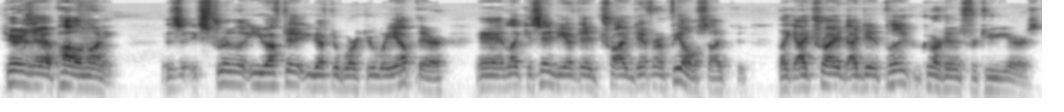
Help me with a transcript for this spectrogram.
here's a pile of money." It's extremely you have to you have to work your way up there, and like I said, you have to try different fields. Like like I tried, I did political cartoons for two years,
